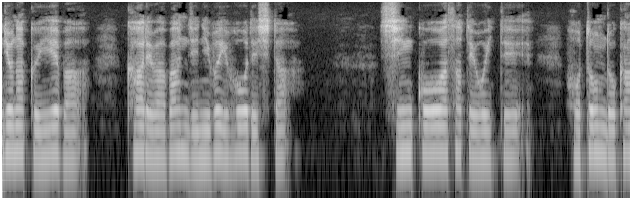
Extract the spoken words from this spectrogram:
慮なく言えば、彼は万事鈍い方でした。信仰はさておいて、ほとんど考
